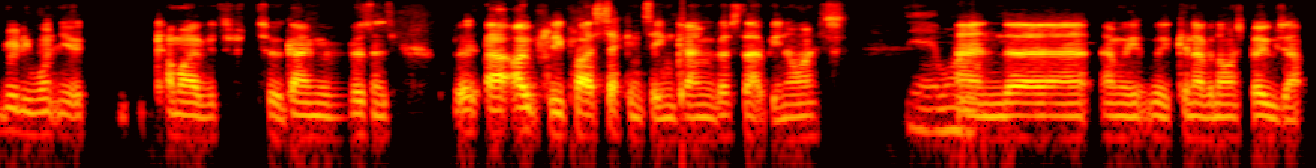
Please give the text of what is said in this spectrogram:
really want you to come over to, to a game with us and uh, hopefully play a second team game with us. That'd be nice. yeah, why? And uh, and we, we can have a nice booze up.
